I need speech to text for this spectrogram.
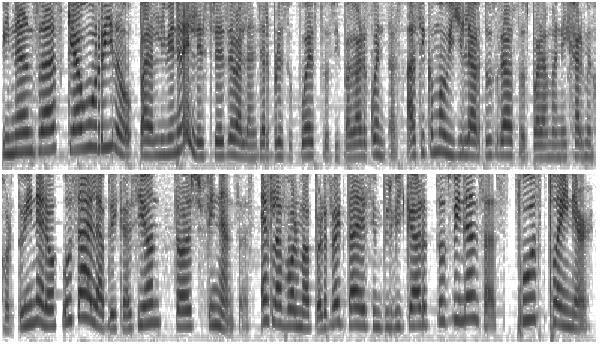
Finanzas, qué aburrido. Para aliviar el estrés de balancear presupuestos y pagar cuentas, así como vigilar tus gastos para manejar mejor tu dinero, usa la aplicación Touch Finanzas. Es la forma perfecta de simplificar tus finanzas. Food Planner.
